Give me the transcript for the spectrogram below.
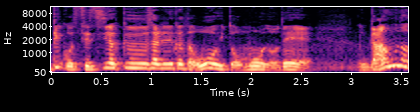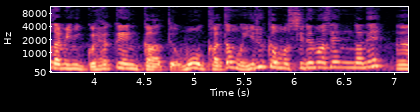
結構節約される方多いと思うのでガムのために500円かって思う方もいるかもしれませんがね、うん。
